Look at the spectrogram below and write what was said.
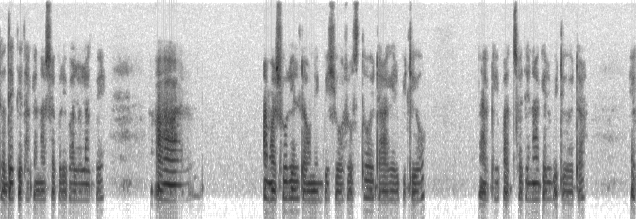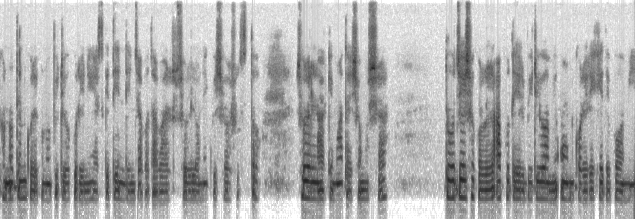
তো দেখতে থাকেন, আশা করি ভালো লাগবে। আর আমার শরীরটা অনেক বেশি অসুস্থ, এটা আগের ভিডিও। আর কি, পাঁচ, ছয় দিন আগের ভিডিও এটা। এখন নতুন করে কোনো ভিডিও করিনি। আজকে তিন দিন যাবৎ আবার শরীর অনেক বেশি অসুস্থ। শরীর না আর কি মাথায় সমস্যা। তো যে সকল আপুদের ভিডিও আমি অন করে রেখে দেব, আমি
